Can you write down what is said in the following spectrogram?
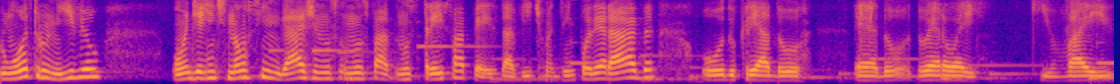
um outro nível onde a gente não se engaje nos, nos, nos três papéis, da vítima desempoderada, ou do criador, é, do, do herói que vai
